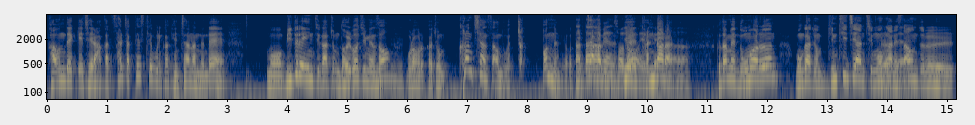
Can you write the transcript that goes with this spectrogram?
가운데 게 제일 아까 살짝 테스트 해 보니까 괜찮았는데 뭐 midrange가 좀 넓어지면서 음. 뭐라 그럴까 좀 crunch한 사운드가 쫙 뻗는 요거 있는, 예, 단단한 어, 그다음에 normal은 뭔가 좀 빈티지한 진공관의 그런데. 사운드를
